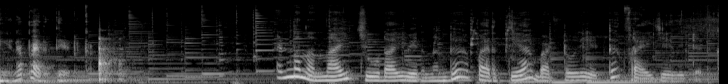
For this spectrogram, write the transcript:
ഇങ്ങനെ പരത്തിയെടുക്കാം എണ്ണ നന്നായി ചൂടായി വരുന്നുണ്ട്. പരത്തിയ ബട്ടൂരി ഇട്ട് ഫ്രൈ ചെയ്തിട്ടെടുക്കാം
